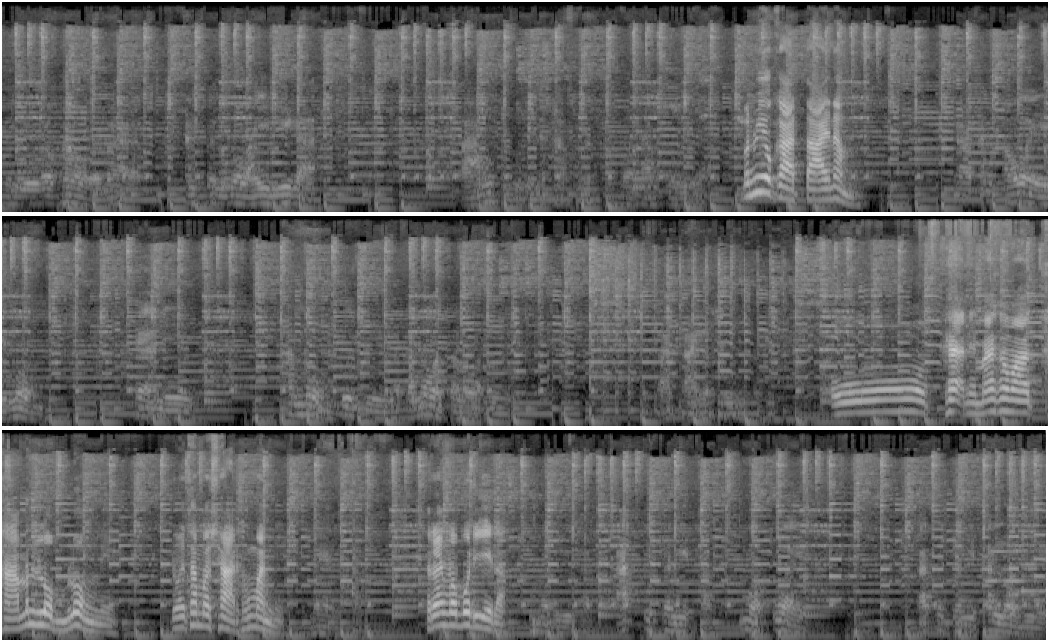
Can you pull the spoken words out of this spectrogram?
เป็นยูก็เข้าแบบว่าอันเป็นตัวไว้ดีกะฝังนะครับเราตามตัวนี้แหละมันมีโอกาสตายนํกาท่านเขาไอ้หนุ่มแค่นี้ท่านหนุ่มพูดอยู่แล้วก็นอนตลอดเลยตายตายกับสูงโอ้แพะนี่ไหมายความว่าถามันล่มลงนี่ โดยธรรมชาติของมันนี่แม่ครับแสดงว่าบ่ดีล่ะไม่ดีครับกัดทุกชนิดครับหมวกกล้วยกัดทุกชนิดท่านลมนี่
